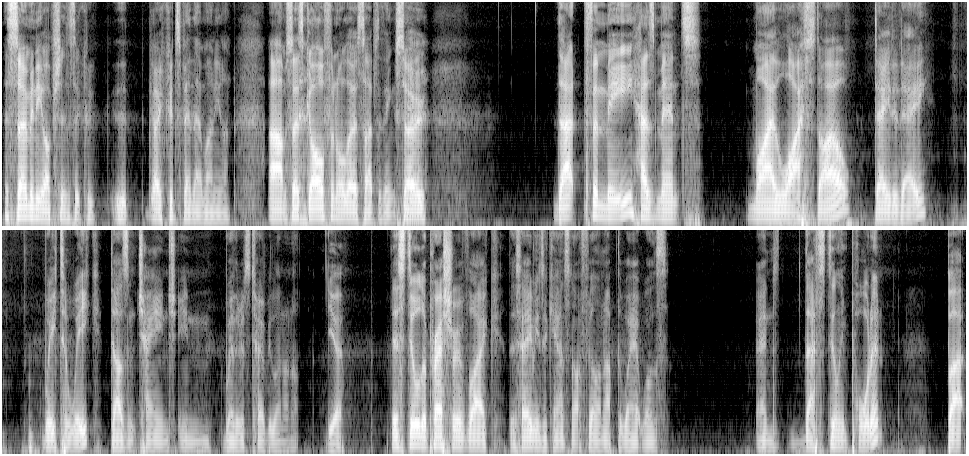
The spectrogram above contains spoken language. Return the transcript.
There's so many options that could that I could spend that money on. Um, so that's golf and all those types of things. So Yeah. that for me has meant my lifestyle day to day, week to week doesn't change in whether it's turbulent or not. Yeah. There's still the pressure of like the savings account's not filling up the way it was. And that's still important. But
